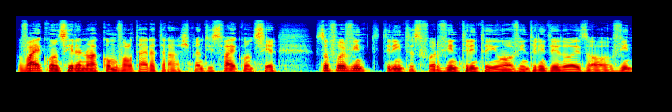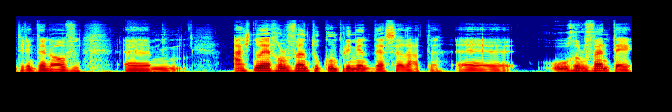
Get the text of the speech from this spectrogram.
vai acontecer e não há como voltar atrás. Portanto, isso vai acontecer. Se não for 2030, se for 2031 ou 2032 ou 2039, um, acho que não é relevante o cumprimento dessa data. Uh, o relevante é,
